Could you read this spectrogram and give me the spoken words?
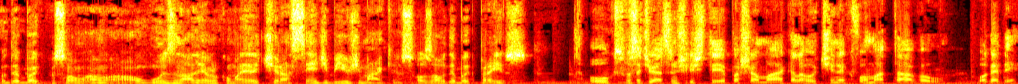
O debug, pessoal, alguns não lembram como maneira de tirar senha de BIOS de máquina. Só usava o debug para isso. Ou se você tivesse um XT para chamar aquela rotina que formatava o, o HD.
